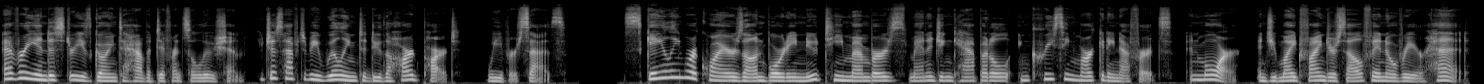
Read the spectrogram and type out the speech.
Every industry is going to have a different solution. You just have to be willing to do the hard part, Weaver says. Scaling requires onboarding new team members, managing capital, increasing marketing efforts, and more. And you might find yourself in over your head.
